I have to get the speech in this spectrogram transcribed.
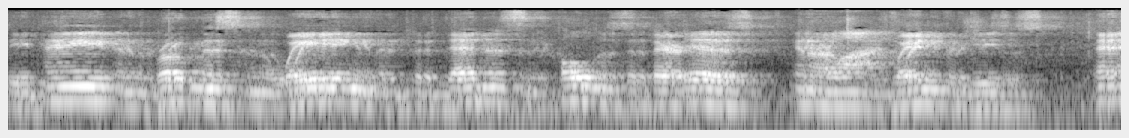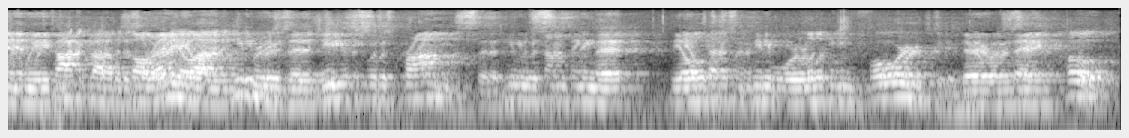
the pain and the brokenness and the waiting and the, the deadness and the coldness that there is in our lives, waiting for Jesus. And, and we talked about this already a lot in Hebrews that Jesus was promised, that he was something that the Old Testament people were looking forward to. There was a hope,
